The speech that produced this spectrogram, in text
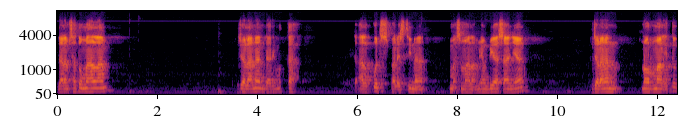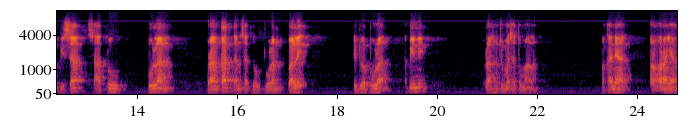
dalam satu malam perjalanan dari Mekah ke Al-Quds Palestina semalam. Yang biasanya perjalanan normal itu bisa satu bulan berangkat dan satu bulan balik di dua bulan. Tapi ini langsung cuma satu malam. Makanya orang-orang yang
